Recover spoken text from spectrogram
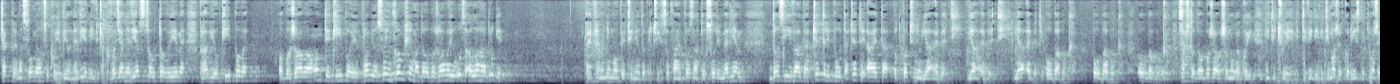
čak prema svome ocu koji je bio nevjernik, čak vođa nevjerstva u to vrijeme, pravio kipove, obožavao on te kipove, pravio svojim komšijama da obožavaju uz Allaha druge. Pa je prema njemu opet činio dobročinstvo. Pa je poznato u suri Merjem, doziva ga četiri puta, četiri ajeta odpočinju ja ebeti, ja ebeti, ja ebeti, o babuka, o babuka, o babuka. Zašto da obožavaš onoga koji niti čuje, niti vidi, niti može koristiti, može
